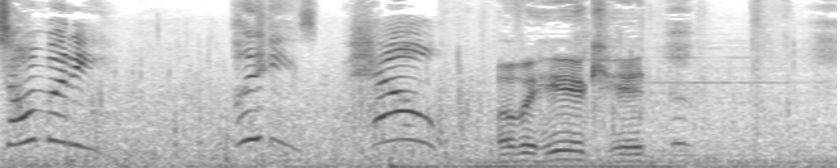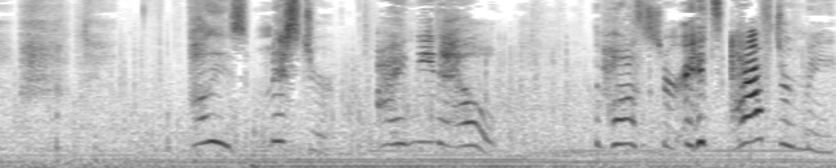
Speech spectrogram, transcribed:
Somebody! Please, help! Over here, kid. Please, mister, I need help. The monster, it's after me.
